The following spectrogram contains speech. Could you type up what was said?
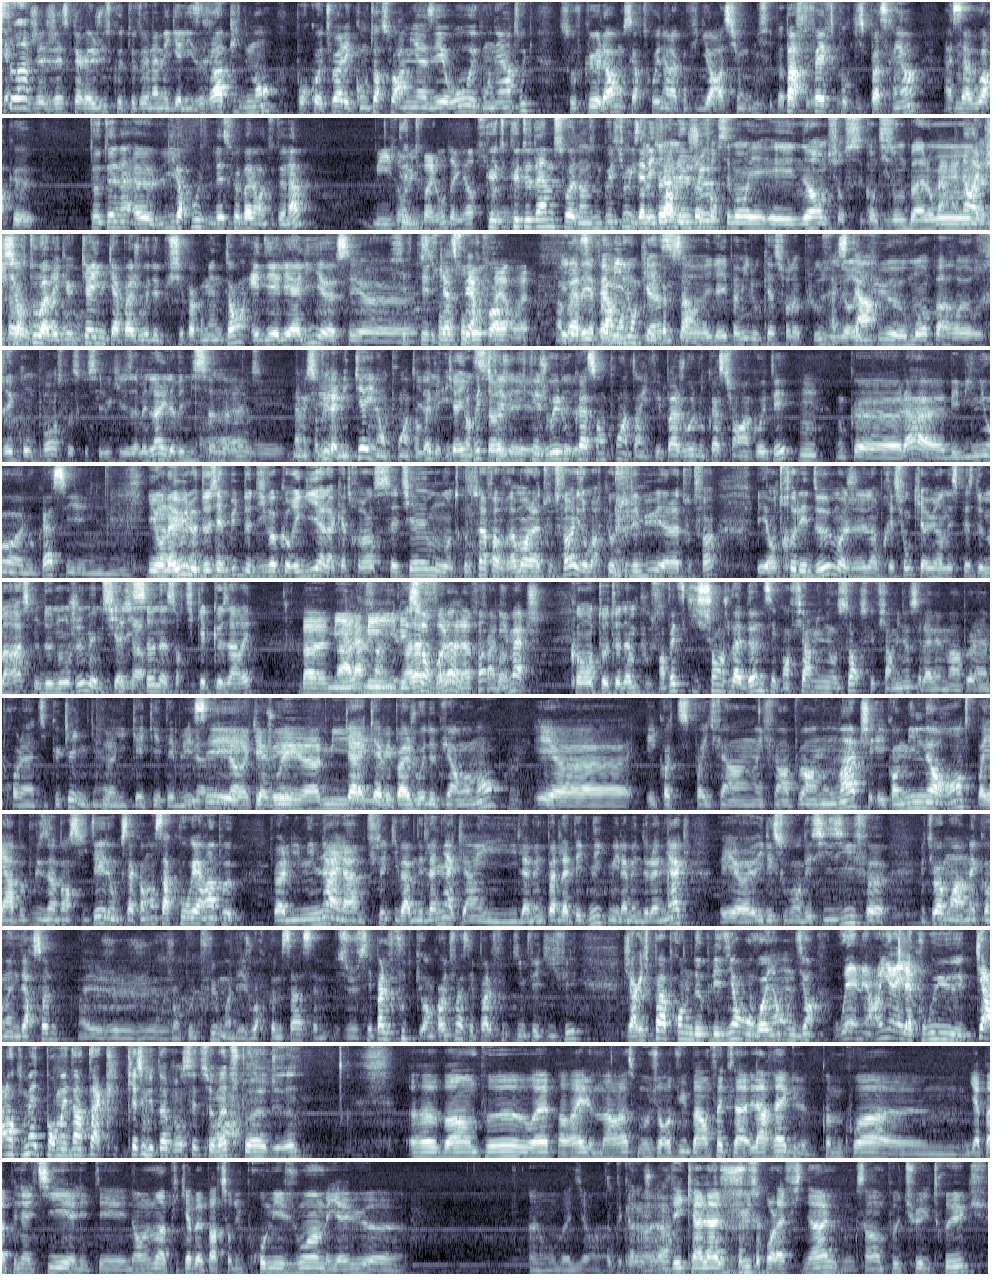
j'espérais juste que Tottenham égalise rapidement pour que tu vois les compteurs soient remis à zéro et qu'on ait un truc. Sauf que là on s'est retrouvé dans la configuration parfaite pour qu'il se passe rien, à savoir que Tottenham, euh, Liverpool laisse le ballon à Tottenham, Mais ils ont que eu le ballon d'ailleurs. que, que Tottenham soit dans une position où ils allaient Tottenham faire le est pas jeu. forcément énorme sur ce- quand ils ont le ballon. Bah, non, et puis surtout avec non. Kane qui a pas joué depuis je sais pas combien de temps, et Dele Ali, euh, c'est euh, C'était c'est son, beau-frère, ouais. Ah il bah, avait ça fait pas mis Lucas, comme ça. euh, il avait pas mis Lucas sur la pelouse, Ah, il aurait un- pu euh, au moins par euh, récompense parce que c'est lui qui les amène là, il avait mis Son Ouais, mais- Non mais surtout il a mis Kane en pointe. En Il fait, il, fait, il il jouer Lucas en pointe, hein. il fait pas jouer Lucas sur un côté. Hmm. Donc là, euh, Lucas, il... Et on a eu le deuxième but de Divock Origi à la 87e ou un truc comme ça, enfin vraiment à la toute fin, ils ont marqué au tout début et à la toute fin. Et entre les deux, moi j'ai l'impression qu'il y a eu un espèce de marasme de non-jeu, même si Allison a sorti quelques arrêts Bah, mais, À la mais fin il du- les sort, voilà, à la fin, du match. quand Tottenham pousse. En fait, ce qui change la donne, c'est quand Firmino sort, parce que Firmino, c'est la même, un peu la même problématique que Kane, qui, Ouais. qui- qui était blessé, et arrêté qui avait, jouer à mi. qui a- qui avait pas joué depuis un moment. Et, euh, et quand enfin, il, fait un, il fait un peu un non-match, et quand Milner rentre, bah, il y a un peu plus d'intensité, donc ça commence à courir un peu. Tu vois, Milner, il a, tu sais qu'il va amener de la niaque, hein, il, amène pas de la technique, mais il amène de la niaque, et euh, il est souvent décisif. euh, mais tu vois, moi, un mec comme Anderson, je- je- j'en peux plus, moi, des joueurs comme ça, ça je sais pas le foot, encore une fois, c'est pas le foot qui me fait kiffer. J'arrive pas à prendre de plaisir en voyant, en me disant, ouais, mais regarde, il a couru 40 mètres pour mettre un tacle. Qu'est-ce que t'as pensé de ce match, toi, Jason? Euh, bah un peu, ouais, pareil, le marasme. Aujourd'hui, bah en fait, la, la règle, comme quoi il n'y a pas penalty, elle était normalement applicable à partir du 1er juin, mais il y a eu, euh, euh, on va dire, Un décalage un horaire. décalage juste pour la finale, donc ça a un peu tué le truc.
